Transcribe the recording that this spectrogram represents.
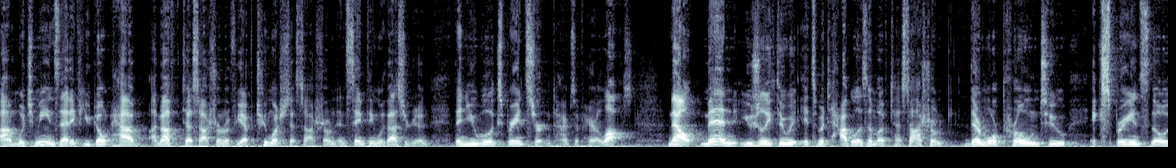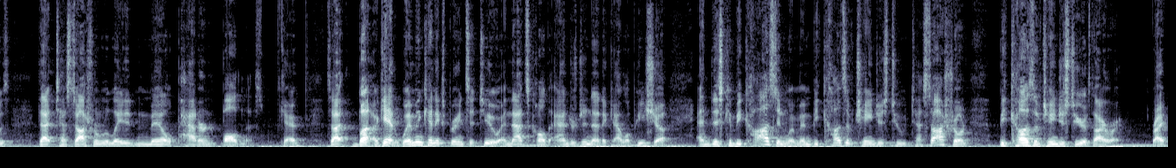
Um, which means that if you don't have enough testosterone or if you have too much testosterone, and same thing with estrogen, then you will experience certain types of hair loss. Now, men usually through its metabolism of testosterone, they're more prone to experience those that testosterone-related male pattern baldness. Okay, so but again, women can experience it too, and that's called androgenetic alopecia, and this can be caused in women because of changes to testosterone, because of changes to your thyroid. Right.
